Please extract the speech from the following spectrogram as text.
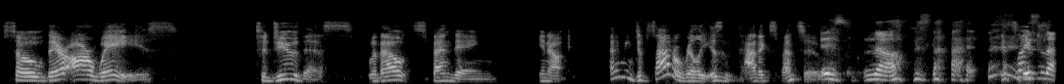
So there are ways to do this without spending, you know. I mean, Dubsado really isn't that expensive. It's no, it's not. It's like- not.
